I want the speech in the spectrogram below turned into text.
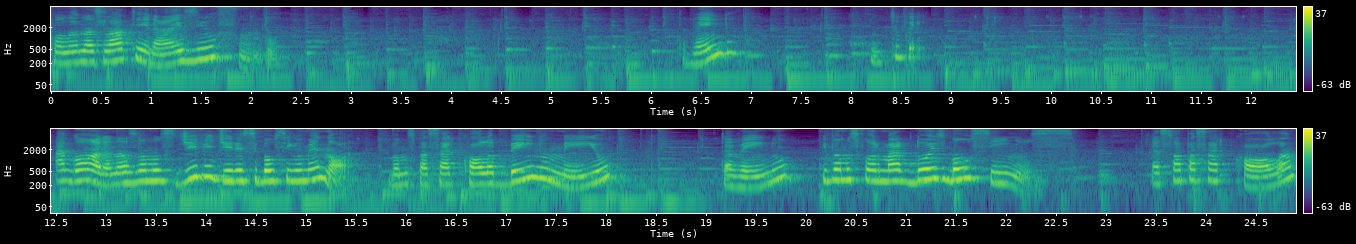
colando as laterais e o fundo. Tá vendo? Muito bem. Agora, nós vamos dividir esse bolsinho menor. Vamos passar cola bem no meio, tá vendo? E vamos formar dois bolsinhos. É só passar cola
